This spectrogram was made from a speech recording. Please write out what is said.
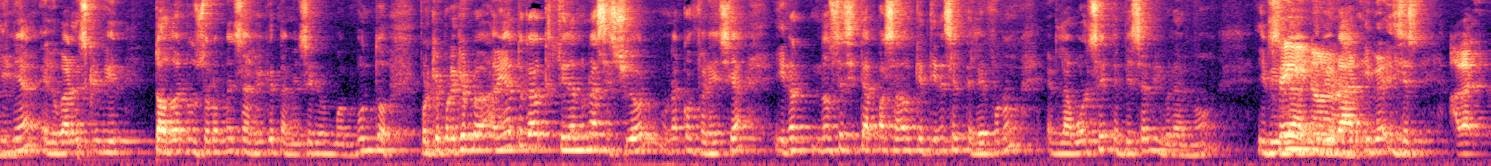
línea, en lugar de escribir todo en un solo mensaje, que también sería un buen punto. Porque, por ejemplo, a mí me ha tocado que estoy dando una sesión, una conferencia, y no, no sé si te ha pasado que tienes el teléfono en la bolsa y te empieza a vibrar, ¿no? Y vibrar, Sí, no, y vibrar, no. y vibrar, y dices, a ver,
